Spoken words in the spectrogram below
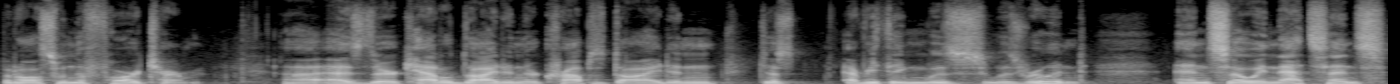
but also in the far term. Uh, as their cattle died and their crops died, and just everything was, was ruined. And so, in that sense,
